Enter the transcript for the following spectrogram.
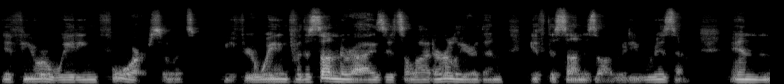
if you're waiting for. So it's if you're waiting for the sun to rise, it's a lot earlier than if the sun has already risen. In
